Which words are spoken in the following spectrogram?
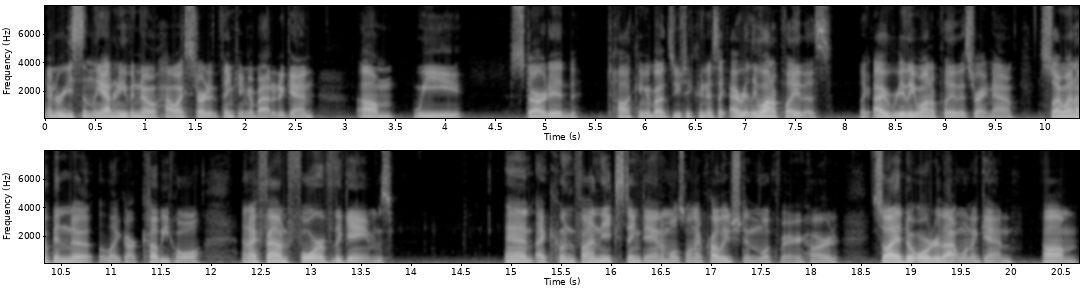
And recently, I don't even know how I started thinking about it again. Um, we started talking about Zoo Tycoon. I was like, I really want to play this. Like, I really want to play this right now. So I went up into like our cubby hole and I found four of the games, and I couldn't find the extinct animals one. I probably just didn't look very hard, so I had to order that one again. Um,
